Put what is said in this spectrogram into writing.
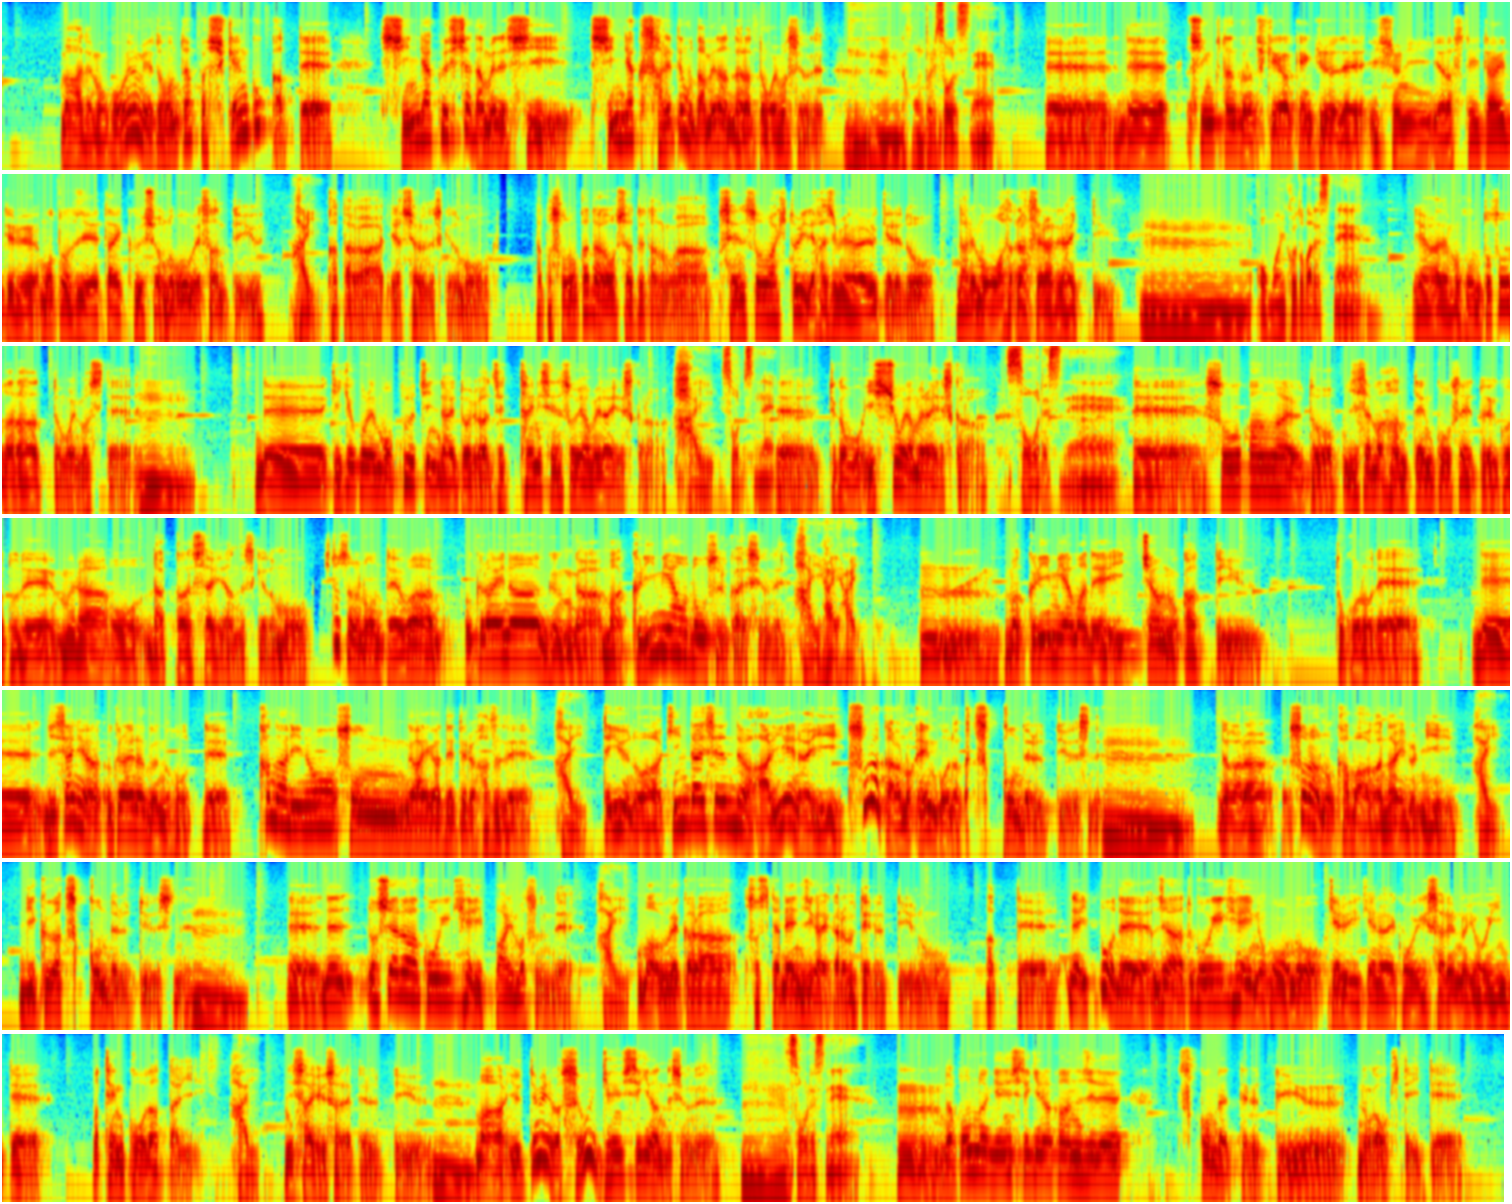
まあでもこういうの見ると本当やっぱ主権国家って侵略しちゃダメですし、侵略されてもダメなんだなって思いますよね。うん、本当にそうですね。えーで、シンクタンクの地形学研究所で一緒にやらせていただいている元自衛隊空将の大上さんっていうはい。方がいらっしゃるんですけども、やっぱその方がおっしゃってたのが、戦争は一人で始められるけれど、誰も終わらせられないっていう。うーん、重い言葉ですね。いやーでも本当そうだなって思いまして。うん。で、結局これもうプーチン大統領は絶対に戦争をやめないですから。はい、そうですねえ。ーてかもう一生やめないですから。そうですね。えーそう考えると、実際まあ反転攻勢ということで村を奪還したりなんですけども、一つの論点は、ウクライナ軍がまあクリミアをどうするかですよね。はいはいはい。うん、まあクリミアまで行っちゃうのかっていうところで、で、実際にはウクライナ軍の方って、かなりの損害が出てるはずで、はい。っていうのは近代戦ではありえない空からの援護なく突っ込んでるっていうですねうーん。だから空のカバーがないのにはい。陸が突っ込んでるっていうですうね、ん。えーでロシア側は攻撃ヘリいっぱいありますんで、はい。まあ、上からそしてレンジ外から撃てるっていうのもあってで一方でじゃあ攻撃ヘリの方のいけるいけない攻撃されるの要因って、まあ、天候だったりはい。に左右されてるっていうう、ん。まあ言ってみればすごい原始的なんですよね。うん、そうですね。うん、だこんな原始的な感じで突っ込んでってるっていうのが起きていて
